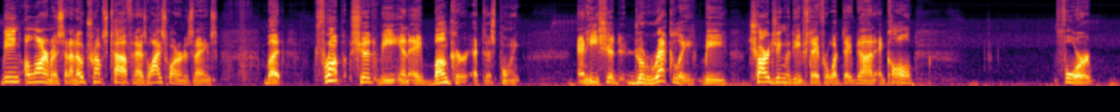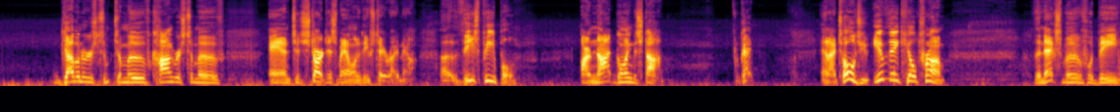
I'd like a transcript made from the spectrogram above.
being alarmist, and I know Trump's tough and has ice water in his veins, but Trump should be in a bunker at this point, and he should directly be charging the deep state for what they've done and call for governors to, to move, Congress to move, and to start dismantling the deep state right now. Uh, these people are not going to stop. Okay? And I told you, if they kill Trump, the next move would be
